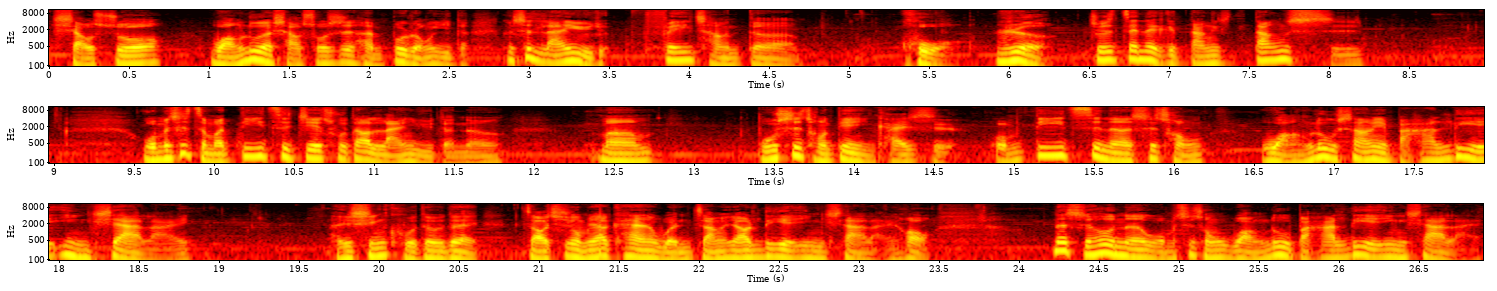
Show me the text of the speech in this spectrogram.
小说，网络的小说是很不容易的。可是蓝宇就非常的火热，就是在那个当当时，我们是怎么第一次接触到蓝宇的呢？嗯，不是从电影开始，我们第一次呢是从网络上面把它列印下来，很辛苦，对不对？早期我们要看文章，要列印下来后，那时候呢，我们是从网络把它列印下来。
